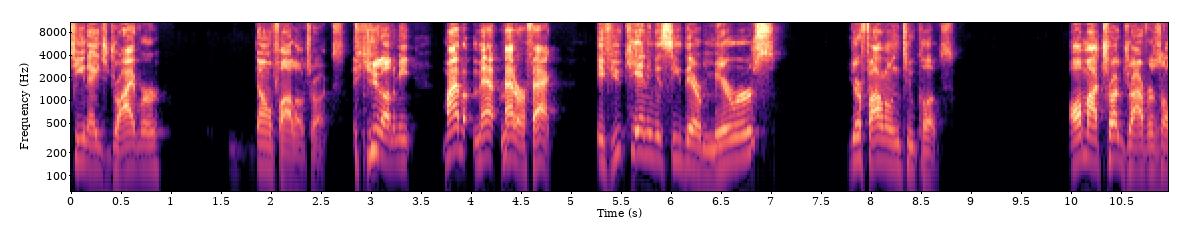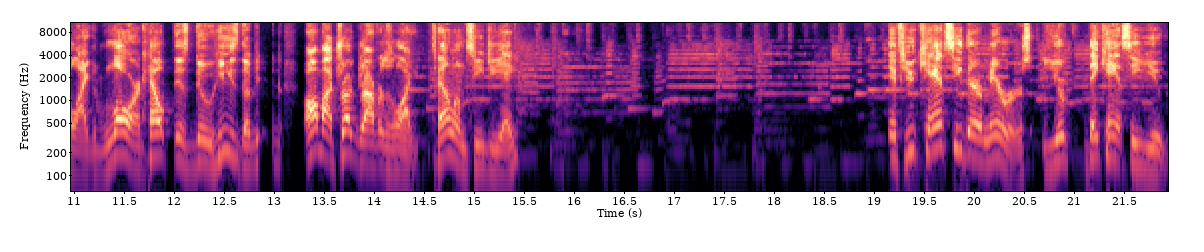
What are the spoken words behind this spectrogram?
teenage driver, don't follow trucks. You know what I mean? My, ma- matter of fact, if you can't even see their mirrors, you're following too close. All my truck drivers are like, Lord, help this dude. He's the all my truck drivers are like, tell him CGA. If you can't see their mirrors, you're they can't see you.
